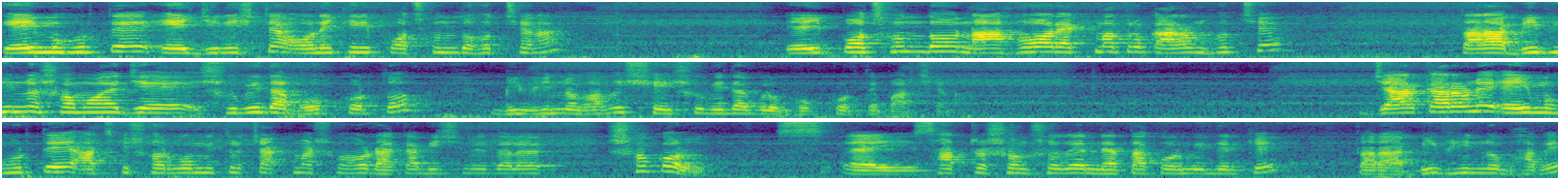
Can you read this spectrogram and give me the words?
এই মুহূর্তে এই জিনিসটা অনেকেরই পছন্দ হচ্ছে না। এই পছন্দ না হওয়ার একমাত্র কারণ হচ্ছে তারা বিভিন্ন সময় যে সুবিধা ভোগ করত, বিভিন্নভাবে সেই সুবিধাগুলো ভোগ করতে পারছে না। যার কারণে এই মুহূর্তে আজকে সর্বমিত্র চাকমা সহ ঢাকা বিশ্ববিদ্যালয়ের সকল এই ছাত্র সংসদের নেতাকর্মীদেরকে তারা বিভিন্নভাবে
